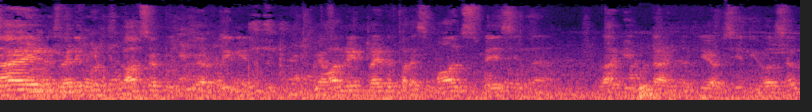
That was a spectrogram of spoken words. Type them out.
design, is very good concept which we are doing it. We have already tried for a small space in uh, Ragi Gutta and you have seen yourself.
